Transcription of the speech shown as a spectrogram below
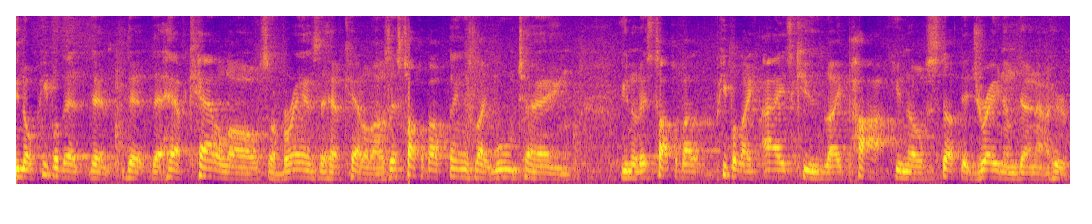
you know people that that that, that have catalogs or brands that have catalogs. Let's talk about things like Wu Tang. You know, let's talk about people like Ice Cube, like Pac. You know, stuff that Dre them done out here.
